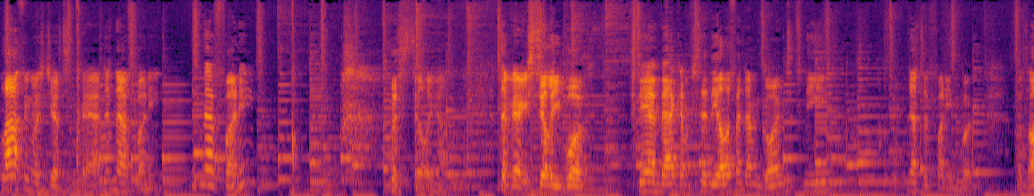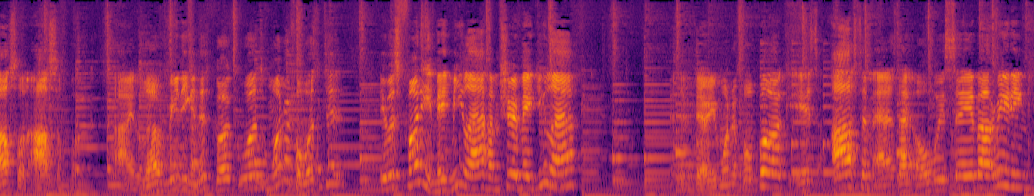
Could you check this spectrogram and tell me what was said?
Laughing was just as bad. Isn't that funny? Isn't that funny? Silly, huh? It's a very silly book. Stand back, I'm said the elephant, I'm going to sneeze. That's a funny book. But it's also an awesome book. I love reading and this book was wonderful, wasn't it? It was funny, it made me laugh, I'm sure it made you laugh. It's a very wonderful book. It's awesome, as I always say about reading.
